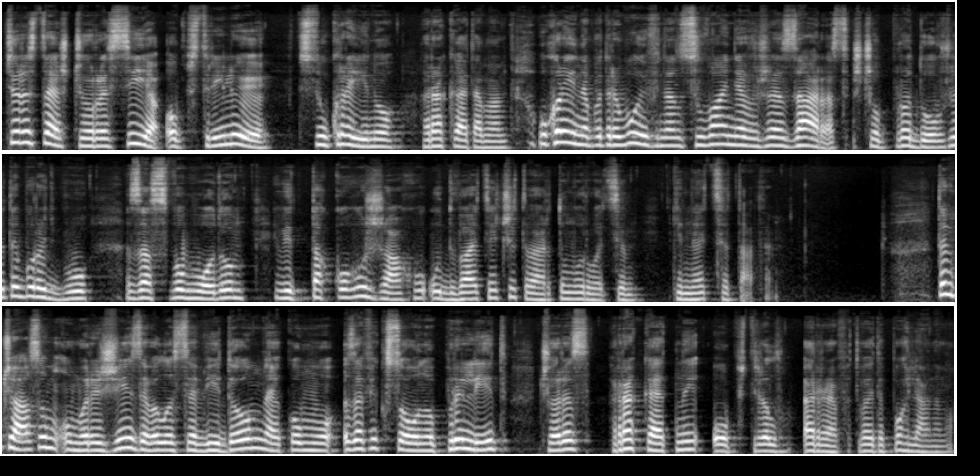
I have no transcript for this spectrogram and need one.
через те, що Росія обстрілює всю країну ракетами. Україна потребує фінансування вже зараз, щоб продовжити боротьбу за свободу від такого жаху у 24-му році. Кінець цитати. Тим часом у мережі з'явилося відео, на якому зафіксовано приліт через ракетний обстріл РФ. Давайте поглянемо.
